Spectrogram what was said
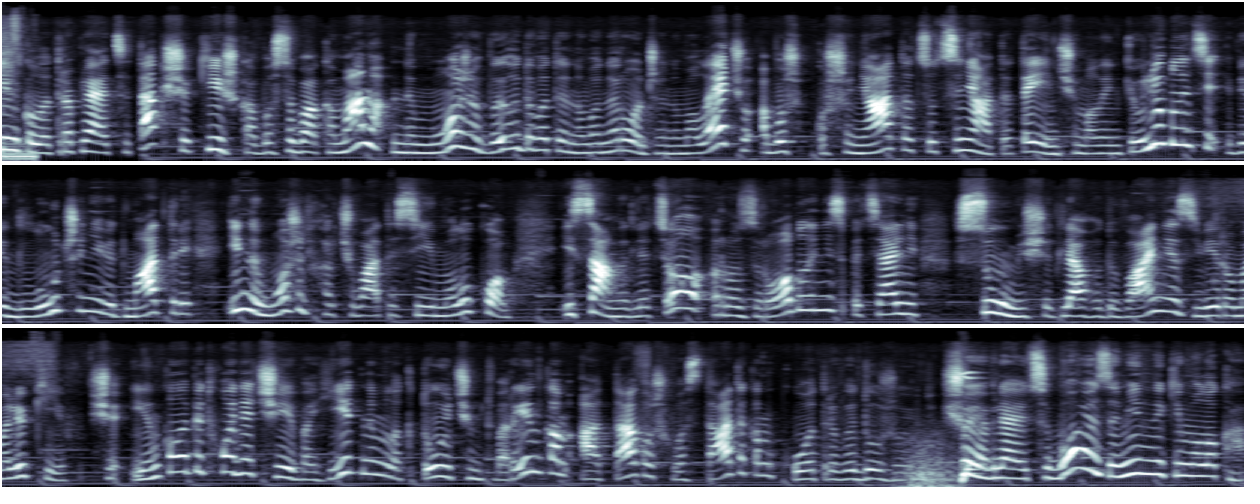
Інколи трапляється так, що кішка або собака-мама не може вигодувати новонароджену малечу або ж кошенята, цуценята та інші маленькі улюбленці відлучені від матері і не можуть харчуватися її молоком. І саме для цього розроблені спеціальні суміші для годування звіромалюків, що інколи підходять й вагітним, лактуючим тваринкам, а також хвостатикам, котрі видужують. Що являють собою замінники молока?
